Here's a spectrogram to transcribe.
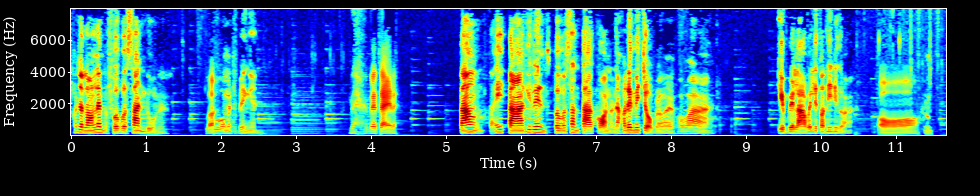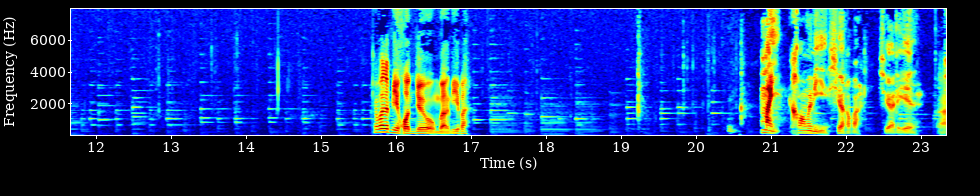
เขาจะลองเล่นแบบ first person ดูฮะเหรอ ดูว่ามันจะเป็นไงแน่แน่ใจนะ ตาไอ้ตาที่เล่น first person ตาก่อนอะนะเขาเล่นไม่จบนะเว้ยเพราะว่า เก็บเวลาไว้เล่นตอนนี้ดีกว่า อ๋อคิดว่าจะมีคนอยู่เมืองนี้ปะ ไม่เขาไม่มีเชื่อครับปะเชื่อดิอ่า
